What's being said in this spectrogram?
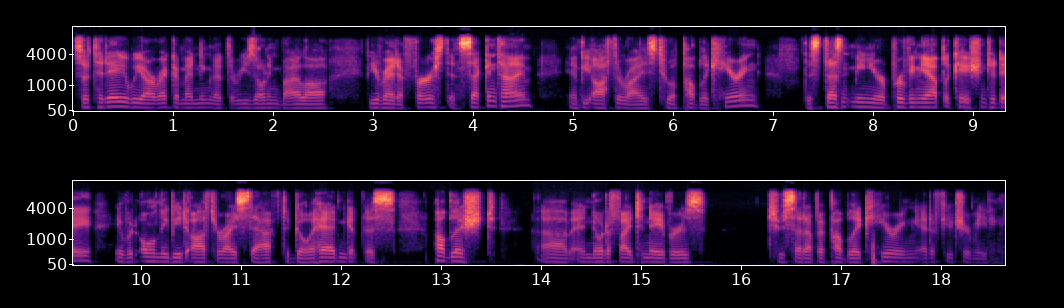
So today we are recommending that the rezoning bylaw be read a first and second time and be authorized to a public hearing. This doesn't mean you're approving the application today. It would only be to authorize staff to go ahead and get this published um, and notified to neighbors to set up a public hearing at a future meeting.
